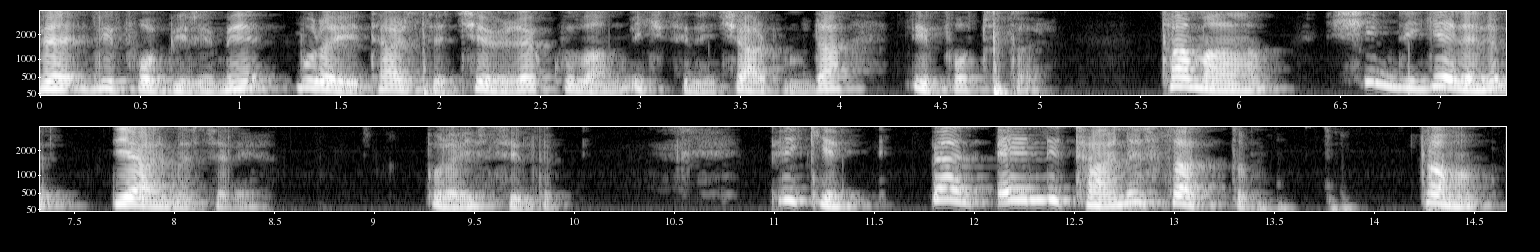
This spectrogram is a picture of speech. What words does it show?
ve LIFO birimi burayı terse çevirerek kullandım. İkisinin çarpımı da LIFO tutar. Tamam. Şimdi gelelim diğer meseleye. Burayı sildim. Peki ben 50 tane sattım. Tamam.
